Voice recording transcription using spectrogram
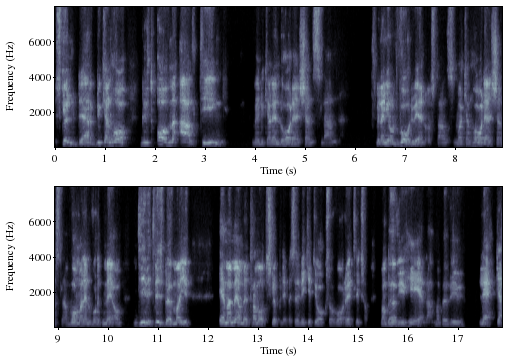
skulder, du kan ha blivit av med allting. Men du kan ändå ha den känslan. Det spelar ingen roll var du är någonstans. Man kan ha den känslan, vad man än varit med om. Givetvis behöver man ju... Är man med om en traumatisk upplevelse, vilket jag också har varit, liksom, man behöver ju hela, man behöver ju läka.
